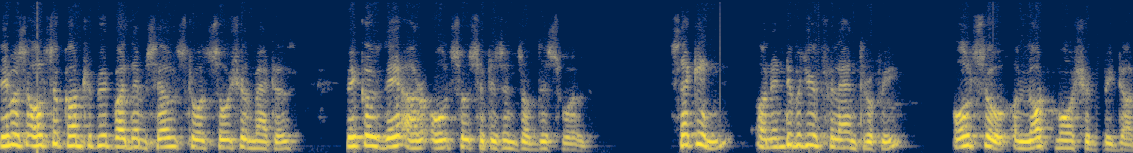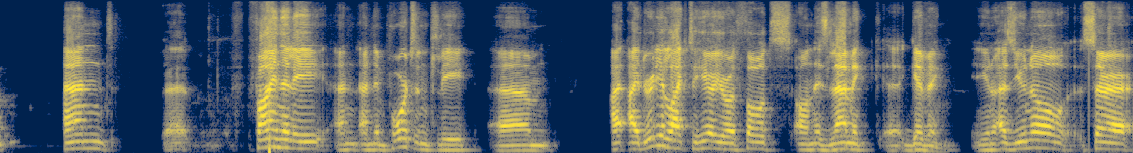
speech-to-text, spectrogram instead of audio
They must also contribute by themselves towards social matters because they are also citizens of this world. Second, on individual philanthropy, also a lot more should be done. And uh, finally, and, and importantly, um, I, would really like to hear your thoughts on Islamic uh, giving. You know, as you know, sir,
